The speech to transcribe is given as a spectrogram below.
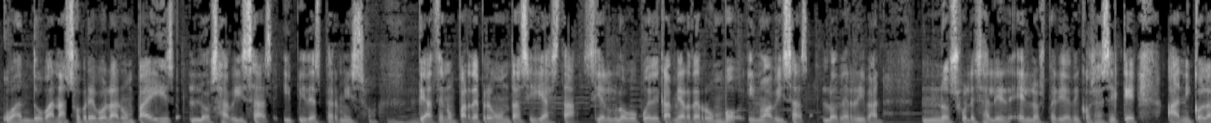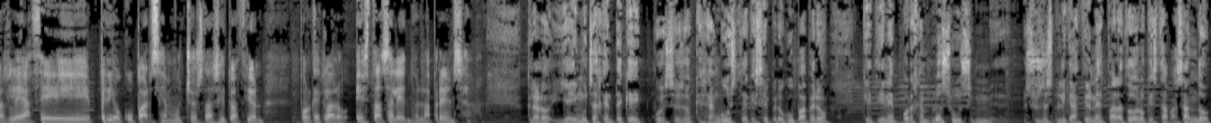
Cuando van a sobrevolar un país, los avisas y pides permiso. Te hacen un par de preguntas y ya está. Si el globo puede cambiar de rumbo y no avisas, lo derriban. No suele salir en los periódicos. Así que a Nicolás le hace preocuparse mucho esta situación porque, claro, está saliendo en la prensa. Claro, y hay mucha gente que, pues eso, que se angustia, que se preocupa, pero que tiene, por ejemplo, sus, mm, sus explicaciones para todo lo que está pasando.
